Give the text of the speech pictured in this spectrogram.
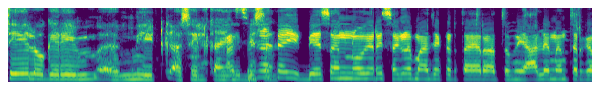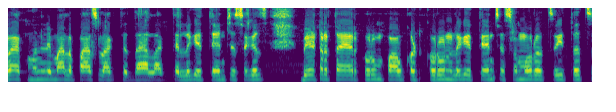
तेल वगैरे मीठ असेल काही बेसन? काही बेसन वगैरे सगळं माझ्याकडे तयार राहतं. मी आल्यानंतर ग्राहक म्हणले मला पाच लागतं दहा लागतं लगेच त्यांच्या सगळंच बेटर तयार करून पावकट करून लगेच त्यांच्या समोरच इथंच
